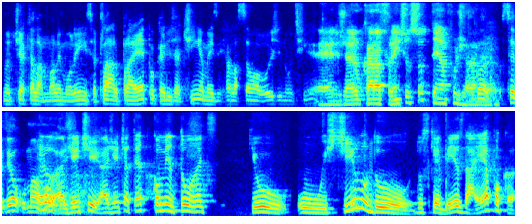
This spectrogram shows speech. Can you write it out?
não tinha aquela malemolência. Claro, para a época ele já tinha, mas em relação a hoje não tinha. É, ele já era o cara à frente do seu tempo já. Agora, né? você vê o Mahomes... a gente A gente até comentou antes que o, o estilo do, dos QBs da época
